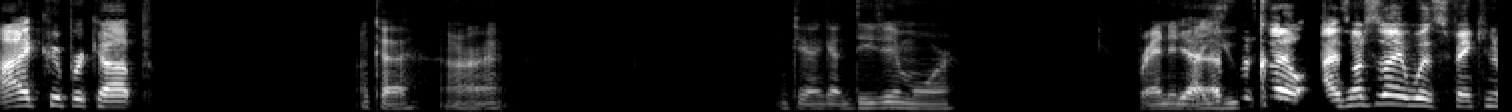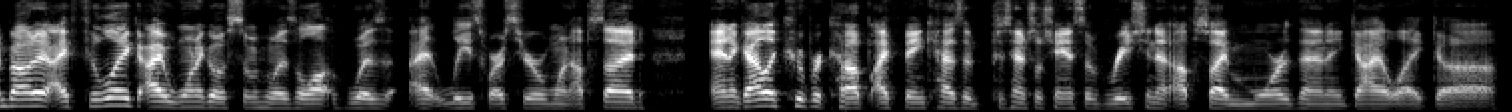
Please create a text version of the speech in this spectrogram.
Hi, Cooper Kupp. Okay, all right. Okay, I got DJ Moore. Brandon Yeah, as much as, I, as much as I was thinking about it, I feel like I want to go with someone who has a lot, who has at least wide receiver one upside, and a guy like Cooper Kupp, I think has a potential chance of reaching that upside more than a guy like uh,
